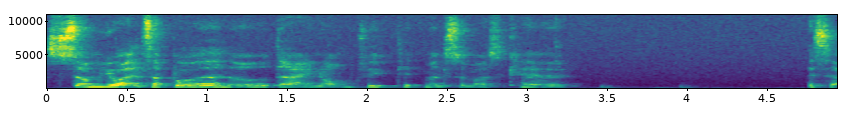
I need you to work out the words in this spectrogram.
som jo altså både er noget, der er enormt vigtigt, men som også kan... Altså...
